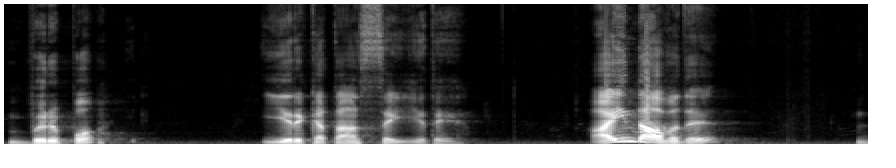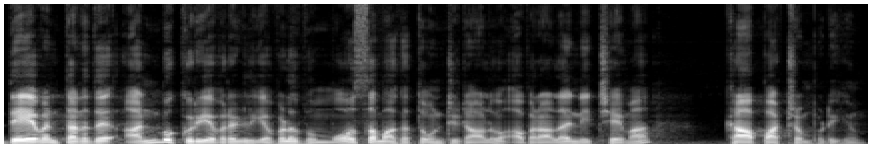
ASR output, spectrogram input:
விருப்பம் இருக்கத்தான் செய்யுது. ஐந்தாவது தேவன் தனது அன்புக்குரியவர்கள் எவ்வளவு மோசமாக தோன்றினாலும் அவரால் நிச்சயமா காப்பாற்ற முடியும்.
